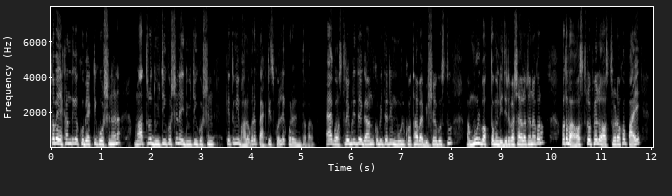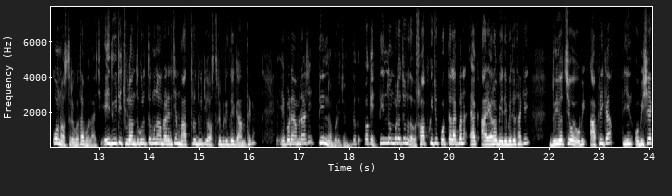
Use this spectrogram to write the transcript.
তবে এখান থেকে খুব একটি কোশ্চেন হয় না, মাত্র দুইটি কোশ্চেন এই দুইটি কোশ্চেনকে তুমি ভালো করে প্র্যাকটিস করলে করে নিতে পারো। এক অস্ত্রের বিরুদ্ধে গান, কবিতাটির মূল কথা বা বিষয়বস্তু বা মূল বক্তব্য নিজের ভাষায় আলোচনা করো, অথবা অস্ত্র ফেলো, অস্ত্র রাখো, পায়ে কোন অস্ত্রের কথা বলা আছে এই দুইটি চূড়ান্ত গুরুত্বপূর্ণ আমরা রেখেছি মাত্র দুইটি অস্ত্রের বিরুদ্ধে গান থেকে। এরপরে আমরা আসি তিন নম্বরের জন্য। ওকে তিন নম্বরের জন্য দেখো সব কিছু পড়তে লাগবে না। এক, আয়ারও বেঁধে বেঁধে থাকি। দুই, হচ্ছে আফ্রিকা। তিন, অভিষেক।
